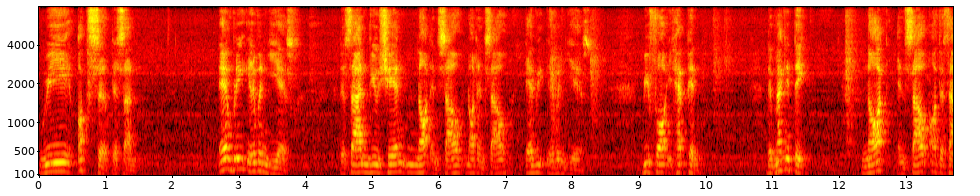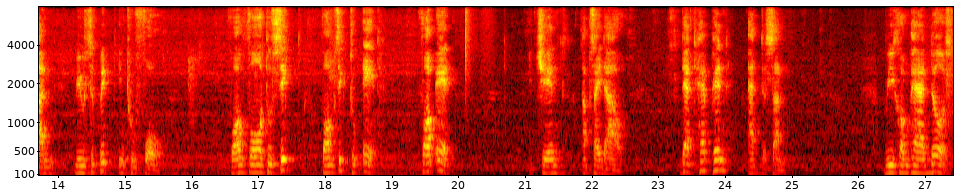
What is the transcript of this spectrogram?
We observe the sun. Every 11 years, the sun will change north and south, north and south, every 11 years. Before it happened, the magnetic north and south of the sun will split into four. From four to six, from six to eight. From eight, it changed upside down. That happened at the sun. We compare those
